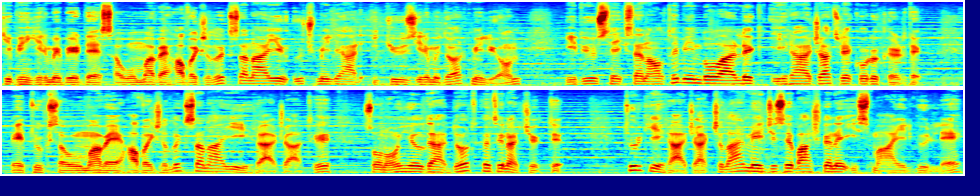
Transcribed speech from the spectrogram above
2021'de savunma ve havacılık sanayi 3 milyar 224 milyon 786 bin dolarlık ihracat rekoru kırdı ve Türk savunma ve havacılık sanayi ihracatı son 10 yılda 4 katına çıktı. Türk İhracatçılar Meclisi Başkanı İsmail Gülle,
